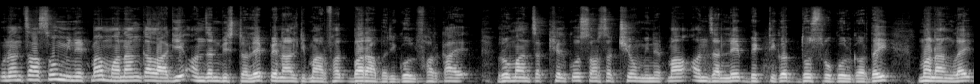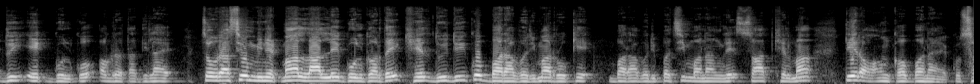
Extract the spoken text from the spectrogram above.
उन्चासौँ मिनटमा मनाङका लागि अञ्जन विष्टले पेनाल्टी मार्फत बराबरी गोल फर्काए। रोमाञ्चक खेलको सडसठौँ मिनटमा अञ्जनले व्यक्तिगत दोस्रो गोल गर्दै मनाङलाई दुई एक गोलको अग्रता दिलाए। चौरासी मिनटमा लालले गोल गर्दै खेल दुई दुईको बराबरीमा रोके। बराबरीपछि मनाङले सात खेलमा तेह्र अङ्क बनाएको छ।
